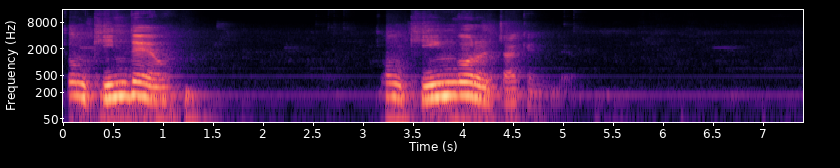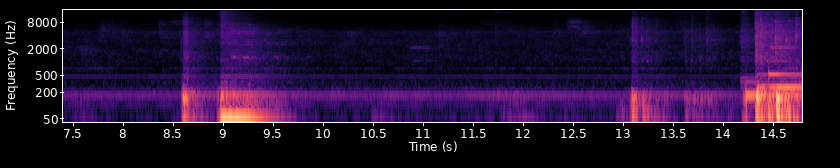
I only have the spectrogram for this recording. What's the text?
좀 긴데요. 좀 긴 거를 짧게 했는데요. 그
